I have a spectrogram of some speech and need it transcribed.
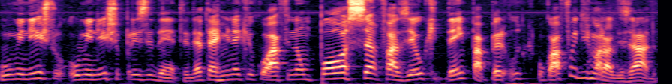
o ministro, o ministro presidente determina que o COAF não possa fazer o que tem papel. O, COAF foi desmoralizado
